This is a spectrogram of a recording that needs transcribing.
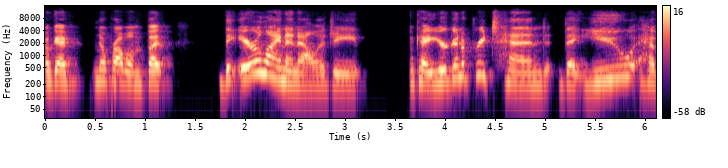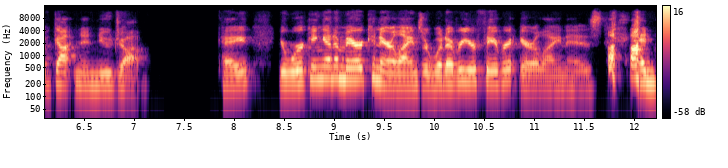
Okay, no problem. But the airline analogy, okay, you're going to pretend that you have gotten a new job. Okay. You're working at American Airlines or whatever your favorite airline is. And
